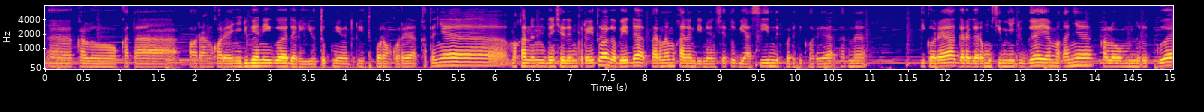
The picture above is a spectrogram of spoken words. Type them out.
eh, kalau kata orang Koreanya juga nih gue dari YouTube nih dari YouTube orang Korea katanya makanan Indonesia dan Korea itu agak beda karena makanan di Indonesia itu lebih asin daripada di Korea karena di Korea gara-gara musimnya juga ya. Makanya kalau menurut gue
